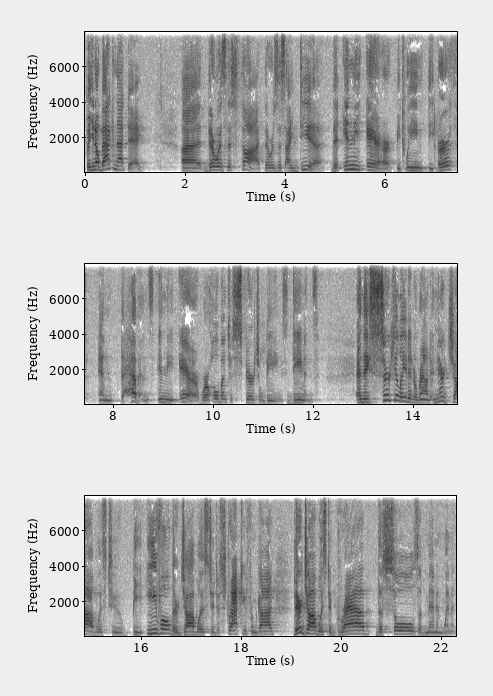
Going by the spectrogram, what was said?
But you know, back in that day, uh, there was this thought, there was this idea that in the air, between the earth and the heavens, in the air were a whole bunch of spiritual beings, demons. And they circulated around, and their job was to be evil, their job was to distract you from God, their job was to grab the souls of men and women.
